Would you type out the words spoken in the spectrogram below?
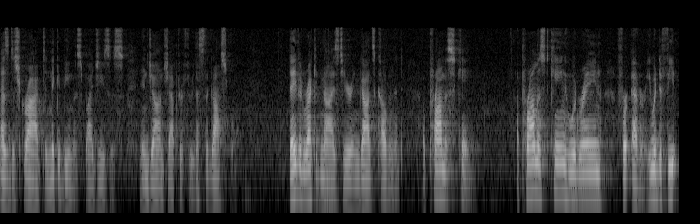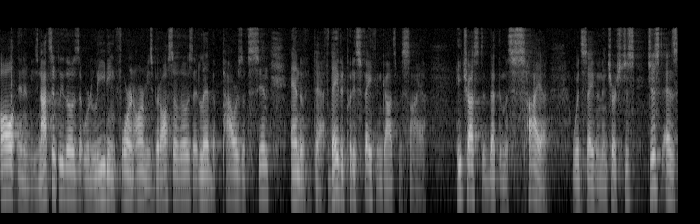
as described to Nicodemus by Jesus in John chapter 3. That's the gospel. David recognized here in God's covenant a promised king, a promised king who would reign forever. He would defeat all enemies, not simply those that were leading foreign armies, but also those that led the powers of sin and of death. David put his faith in God's Messiah. He trusted that the Messiah would save him. In church, just, just as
